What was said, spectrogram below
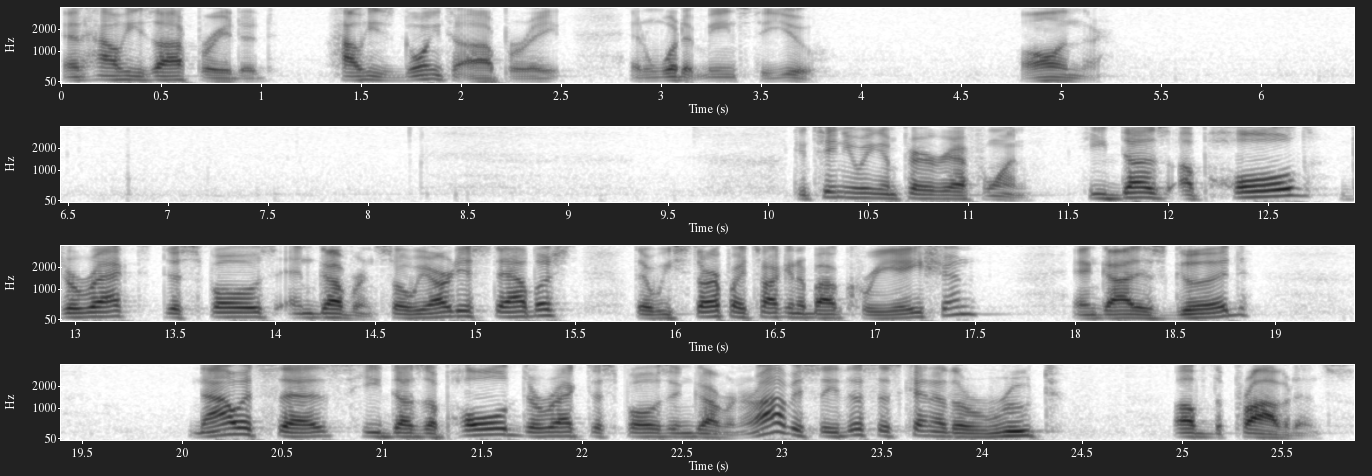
and how He's operated, how He's going to operate, and what it means to you. All in there. Continuing in paragraph one. He does uphold, direct, dispose, and govern. So we already established that we start by talking about creation, and God is good. Now it says he does uphold, direct, dispose, and govern. And obviously, this is kind of the root of the providence.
